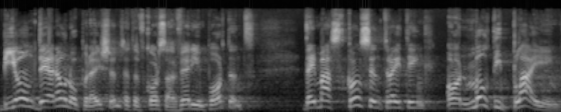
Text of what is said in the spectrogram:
Beyond their own operations, that of course are very important, they must concentrating on multiplying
